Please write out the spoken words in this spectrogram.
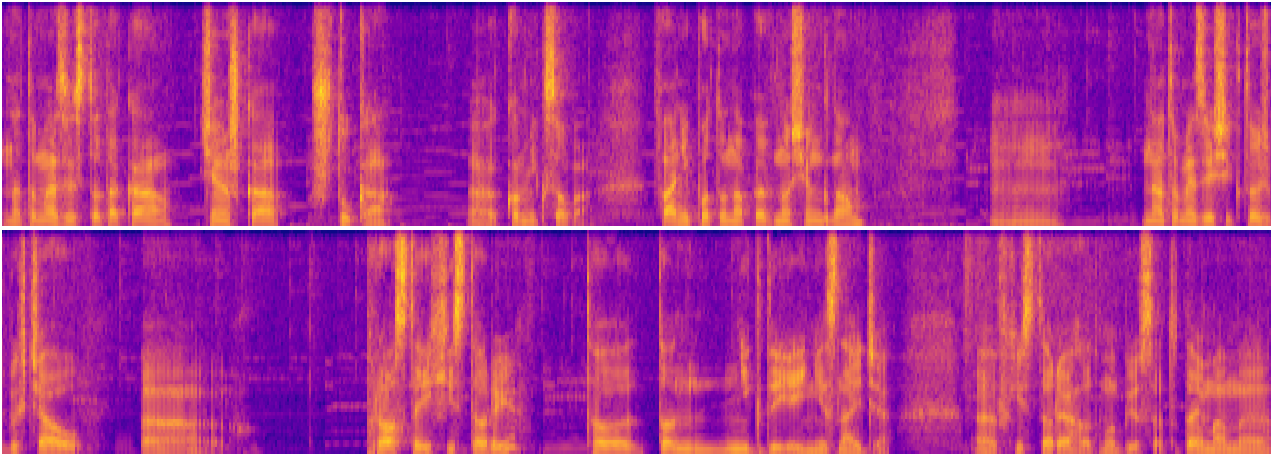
Natomiast jest to taka ciężka sztuka komiksowa. Fani po to na pewno sięgną. Mm, natomiast jeśli ktoś by chciał prostej historii, to, to nigdy jej nie znajdzie w historiach od Mobiusa. Tutaj mamy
